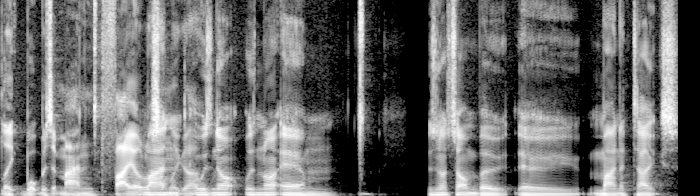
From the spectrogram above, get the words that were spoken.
like what was it, man, fire or man. something like that. It was not. Was not. Um. It was not something about uh, man attacks.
